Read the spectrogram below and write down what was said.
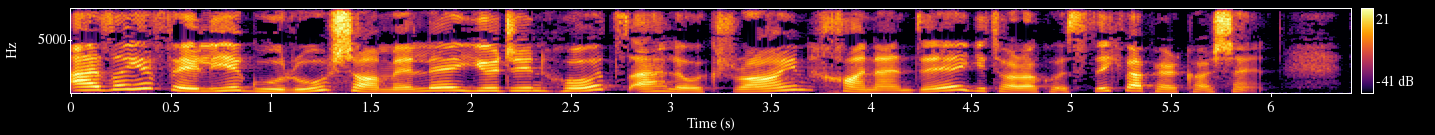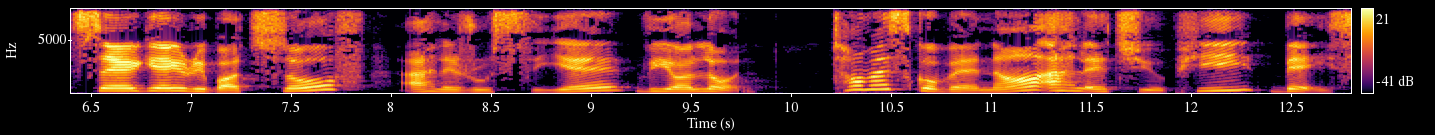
اعضای فعلی گروه شامل یوجین هوتس اهل اوکراین، خواننده، گیتار آکوستیک و percussion، سرگی ریباتسوف اهل روسیه، ویولون، تامس گوبنا اهل اتیوپی، bass،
